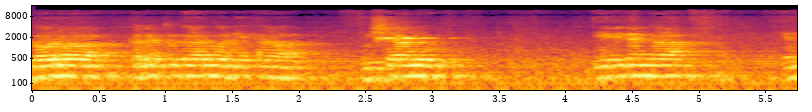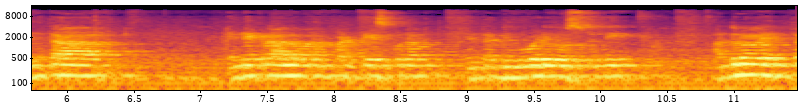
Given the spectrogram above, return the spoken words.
గౌరవ కలెక్టర్ గారు అనేక విషయాలు ఏ విధంగా ఎంత ఎన్ని ఎకరాలు మనం పట్టేసుకున్నాం ఎంత దిగుబడి వస్తుంది అందులో ఎంత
